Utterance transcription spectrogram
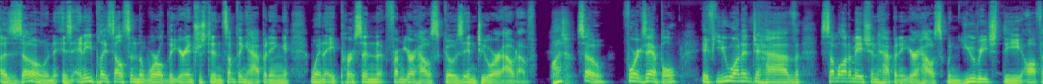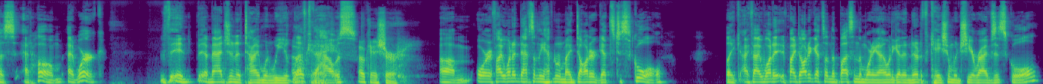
A zone is any place else in the world that you're interested in something happening when a person from your house goes into or out of. What? So, for example, if you wanted to have some automation happen at your house when you reach the office at home at work, imagine a time when we left the house Okay, sure. um, or if I wanted to have something happen when my daughter gets to school, like if I wanted, if my daughter gets on the bus in the morning, I want to get a notification when she arrives at school.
